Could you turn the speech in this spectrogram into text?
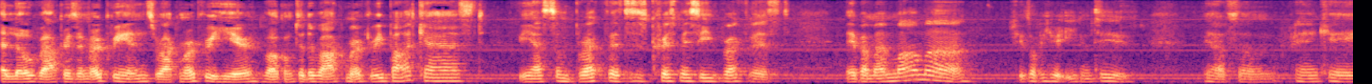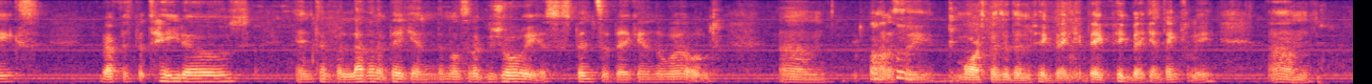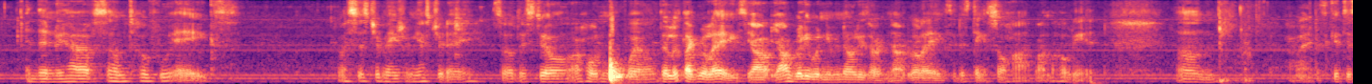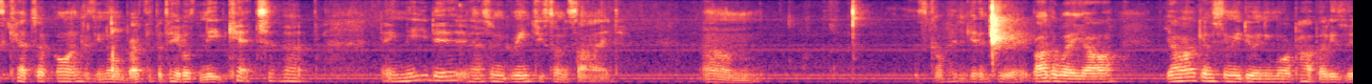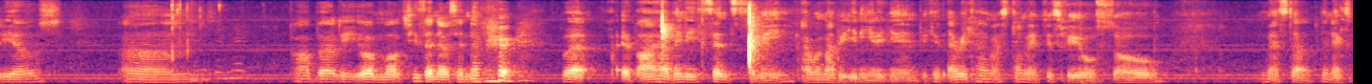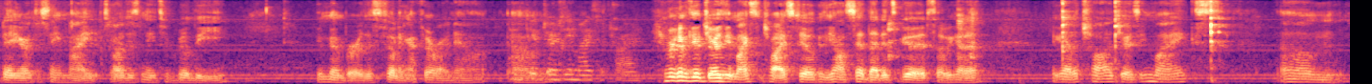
Hello, rockers and Mercuryans. Rock Mercury here. Welcome to the Rock Mercury podcast. We have some breakfast. This is Christmas Eve breakfast made by my mama. She's over here eating too. We have some pancakes, breakfast potatoes, and some benevolent bacon, the most luxurious, expensive bacon in the world. Um, honestly, more expensive than pig bacon, big pig bacon, thankfully. Um, and then we have some tofu eggs. My sister made from yesterday, so they still are holding up well. They look like real eggs. Y'all, y'all really wouldn't even know these are not real eggs. This thing is so hot while I'm holding it. Um, all right, let's get this ketchup going because you know breakfast potatoes need ketchup. They need it. It has some green juice on the side. Um, let's go ahead and get into it. By the way, y'all, y'all aren't gonna see me do any more Pop Potbelly's videos. Um, Potbelly, or well, she said never said never, but if I have any sense to me, I will not be eating it again because every time my stomach just feels so messed up the next day or the same night. So I just need to really remember this feeling I feel right now. Um, give Jersey Mike's a try. We're gonna give Jersey Mike's a try still because y'all said that it's good. So we gotta we gotta try Jersey Mike's. Um,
